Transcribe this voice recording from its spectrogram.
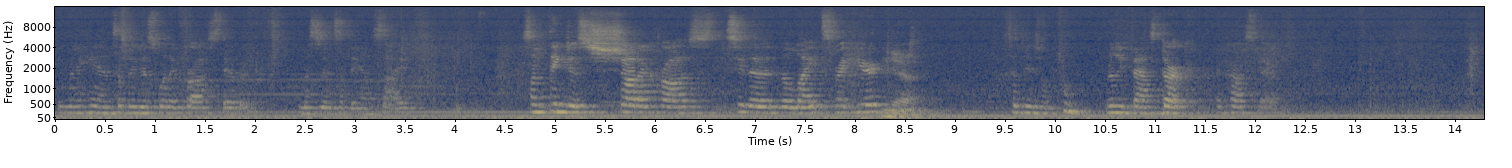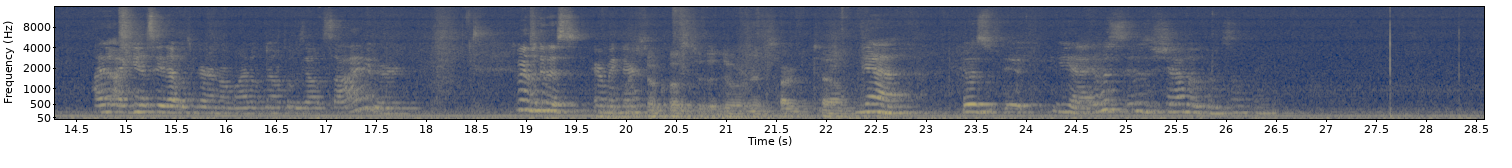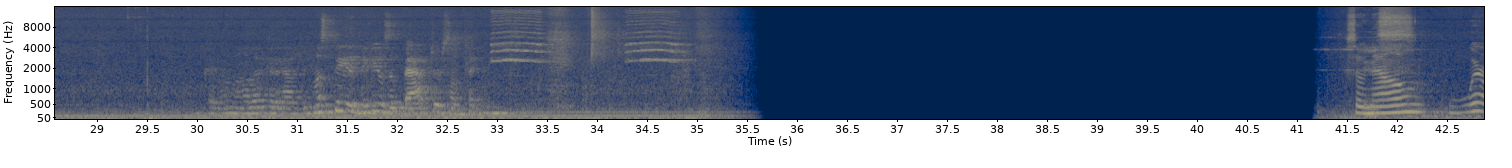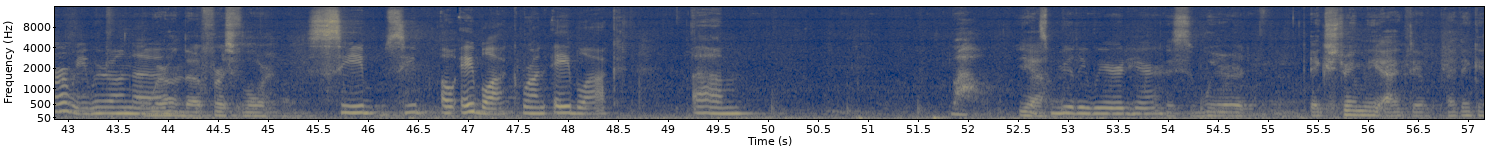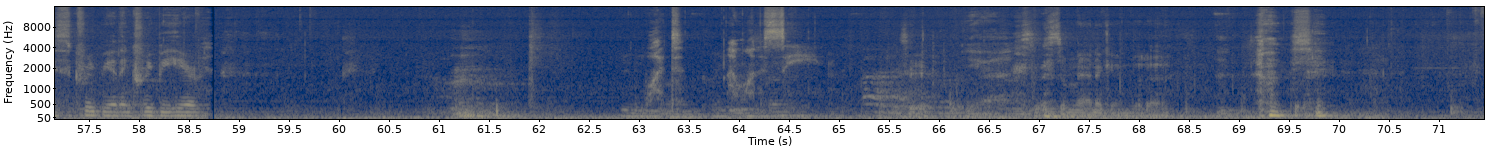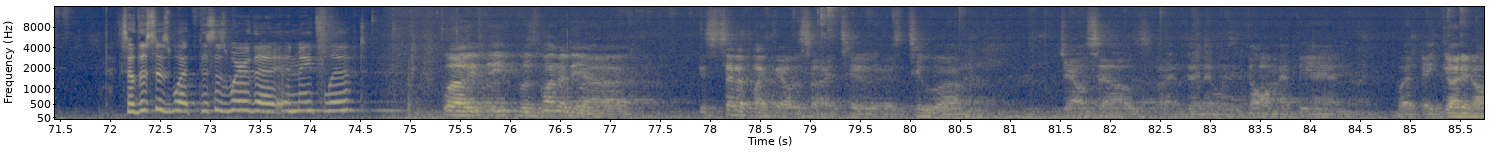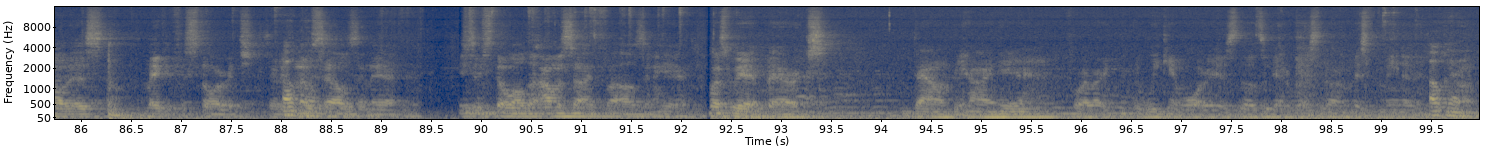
in my hand, something just went across there, but it must have been something outside. Something just shot across, see the, the lights right here? Yeah. Something just went boom, really fast, dark across there. I, I can't say that was paranormal, I don't know if it was outside or, come here, look at this, air We're there. so close to the door, it's hard to tell. Yeah, it was, it, yeah, it was, it was a shadow from something. Okay, I don't know how that could have happened, must be, maybe it was a bat or something. So Yes. now, where are we? We're on the. We're on the first floor. C, C, oh, A block, we're on A block. Um, Wow. Yeah. It's really weird here. It's weird, extremely active. I think it's creepier than creepy here. What? I want to see. Yeah. It's a mannequin, but, uh. So this is what, this is where the inmates lived? Well, it, it was one of the, uh, it's set up like the other side too. There's two, um, jail cells and then there was a dorm at the end. But they gutted all this, made it for storage, so there's no cells in there. They just store all the homicide files in here. Plus we have barracks down behind here for like the weekend warriors, those who got arrested on misdemeanor. Okay. um,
